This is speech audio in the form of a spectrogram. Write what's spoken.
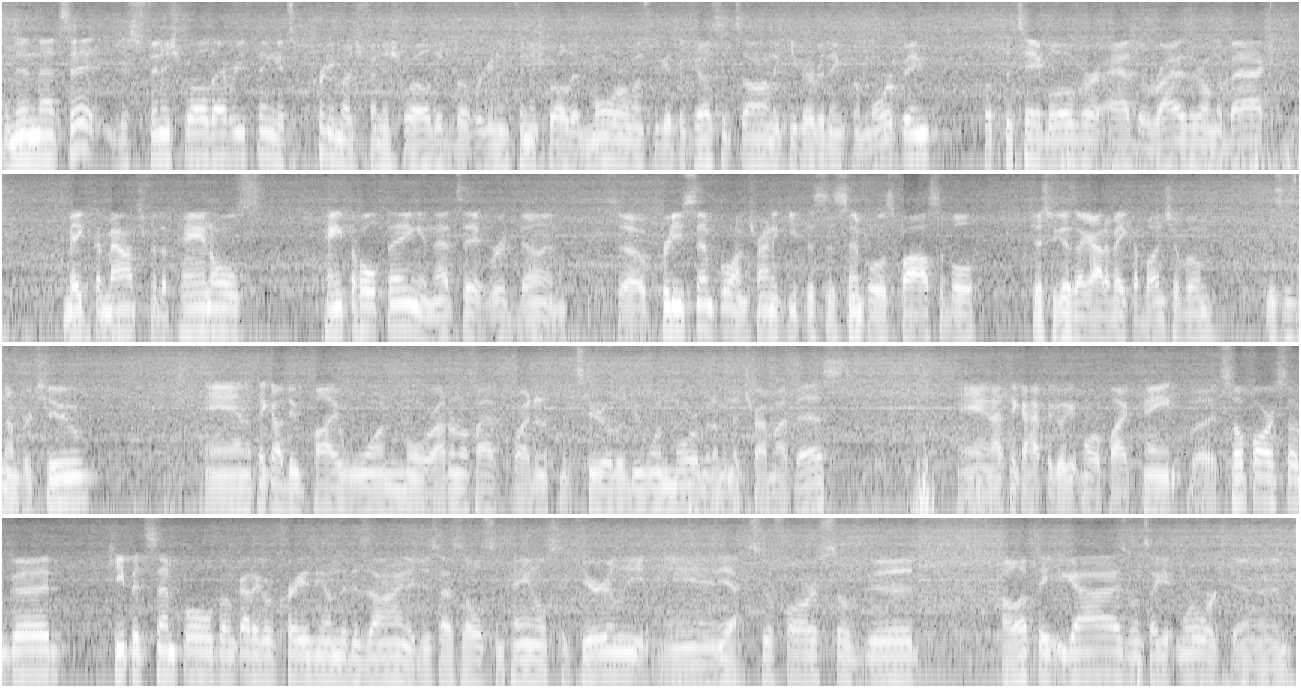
And then that's it. Just finish weld everything. It's pretty much finish welded, but we're gonna finish weld it more once we get the gussets on to keep everything from warping. Flip the table over, add the riser on the back, make the mounts for the panels, paint the whole thing, and that's it, we're done. So pretty simple. I'm trying to keep this as simple as possible just because I gotta make a bunch of them. This is number two. And I think I'll do probably one more. I don't know if I have quite enough material to do one more, but I'm gonna try my best. And I think I have to go get more black paint, but so far so good keep it simple don't got to go crazy on the design it just has to hold some panels securely and yeah so far so good i'll update you guys once i get more work done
